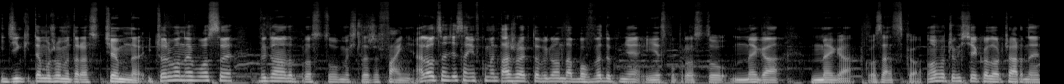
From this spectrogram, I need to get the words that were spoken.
i dzięki temu, że mamy teraz ciemne i czerwone włosy, wygląda to po prostu myślę, że fajnie. Ale ocencie sami w komentarzu, jak to wygląda, bo według mnie jest po prostu mega, mega kozacko. No oczywiście kolor czarny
